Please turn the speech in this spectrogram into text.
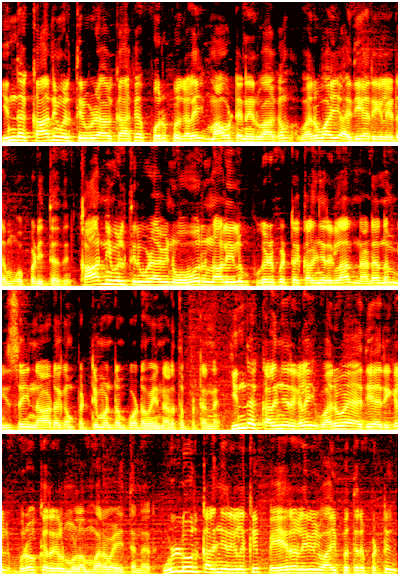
இந்த கார்னிவல் திருவிழாவுக்காக பொறுப்புகளை மாவட்ட நிர்வாகம் வருவாய் அதிகாரிகளிடம் ஒப்படைத்தது. கார்னிவல் திருவிழாவின் ஒவ்வொரு நாளிலும் புகழ்பெற்ற கலைஞர்களால் நடனம் இசை நாடகம் பட்டிமன்றம் போன்றவை நடத்தப்பட்டன. இந்த கலைஞர்களை வருவாய் அதிகாரிகள் புரோக்கர்கள் மூலம் வரவழைத்தனர். உள்ளூர் கலைஞர்களுக்கு பெயரளவில் வாய்ப்பு தரப்பட்டு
